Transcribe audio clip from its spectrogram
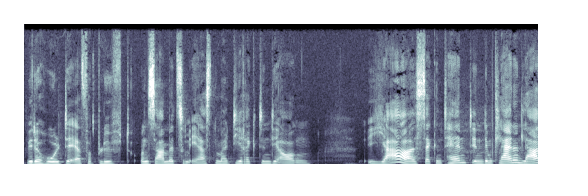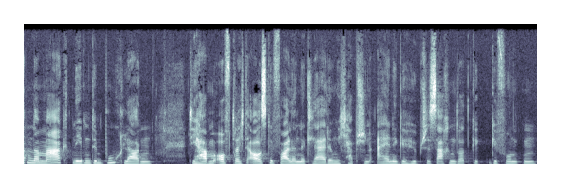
wiederholte er verblüfft und sah mir zum ersten Mal direkt in die Augen. Ja, Second Hand in dem kleinen Laden am Markt neben dem Buchladen. Die haben oft recht ausgefallene Kleidung. Ich habe schon einige hübsche Sachen dort ge gefunden.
